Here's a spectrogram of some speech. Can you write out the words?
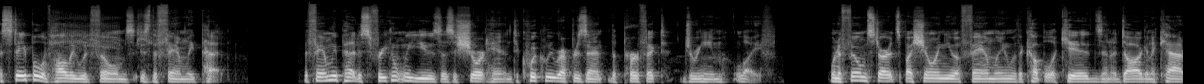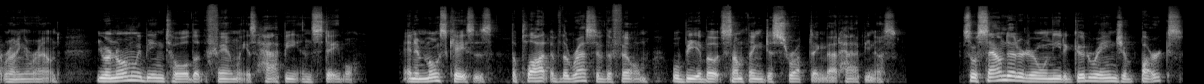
A staple of Hollywood films is the family pet. The family pet is frequently used as a shorthand to quickly represent the perfect dream life. When a film starts by showing you a family with a couple of kids and a dog and a cat running around, you are normally being told that the family is happy and stable. And in most cases, the plot of the rest of the film will be about something disrupting that happiness. So a sound editor will need a good range of barks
